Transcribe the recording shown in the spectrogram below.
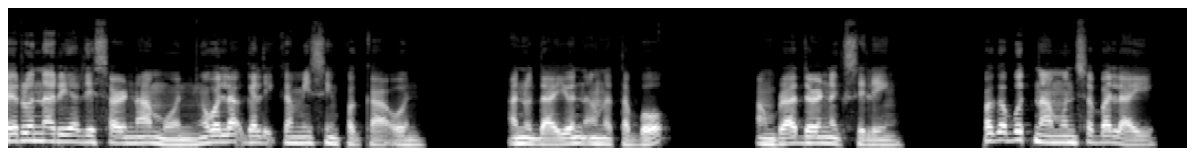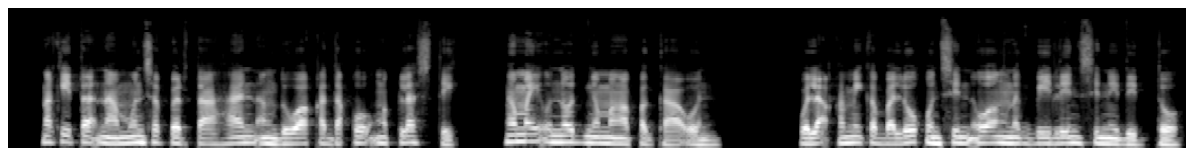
Pero narealisar namon nga wala gali kami sing pagkaon. Ano dayon ang natabo? Ang brother nagsiling. Pag-abot namon sa balay, nakita namon sa pertahan ang duwa kadako nga plastik nga may unod nga mga pagkaon. Wala kami kabalo kung sino ang nagbilin sini didto.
